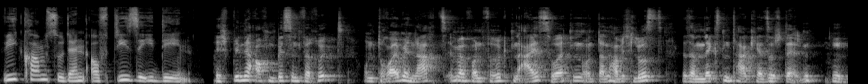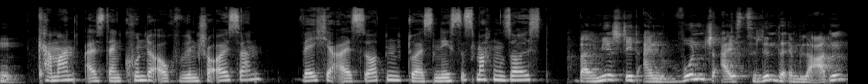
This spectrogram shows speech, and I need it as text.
Wie kommst du denn auf diese Ideen? Ich bin ja auch ein bisschen verrückt und träume nachts immer von verrückten Eissorten und dann habe ich Lust, das am nächsten Tag herzustellen. Kann man als dein Kunde auch Wünsche äußern? Welche Eissorten du als nächstes machen sollst? Bei mir steht ein Wunsch-Eiszylinder im Laden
